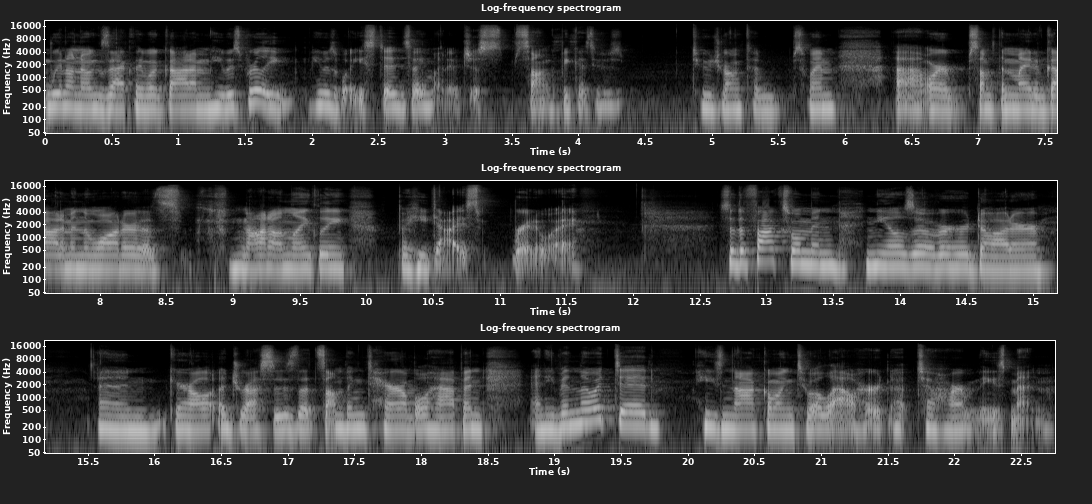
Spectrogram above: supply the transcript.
We don't know exactly what got him. He was really he was wasted, so he might have just sunk because he was too drunk to swim, uh, or something might have got him in the water. That's not unlikely, but he dies right away. So the fox woman kneels over her daughter, and Geralt addresses that something terrible happened, and even though it did, he's not going to allow her to, to harm these men.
